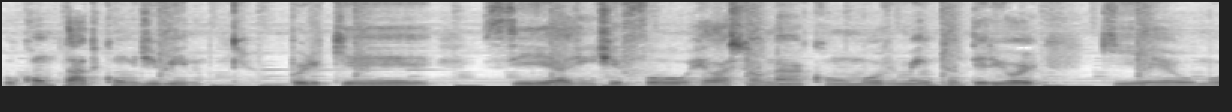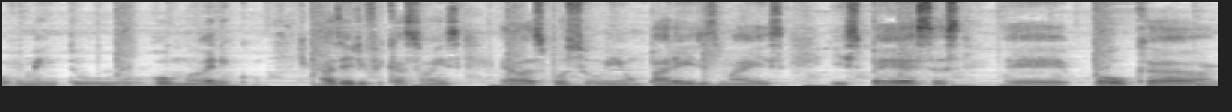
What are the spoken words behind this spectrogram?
o contato com o divino. Porque se a gente for relacionar com o movimento anterior, que é o movimento românico, as edificações elas possuíam paredes mais espessas, é, pouca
